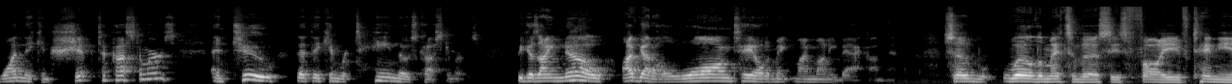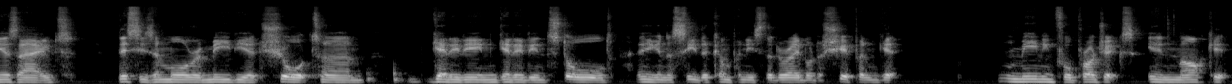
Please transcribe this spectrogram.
one, they can ship to customers, and two, that they can retain those customers because I know I've got a long tail to make my money back on that. So, while the metaverse is five, ten years out, this is a more immediate, short term, get it in, get it installed, and you're going to see the companies that are able to ship and get meaningful projects in market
